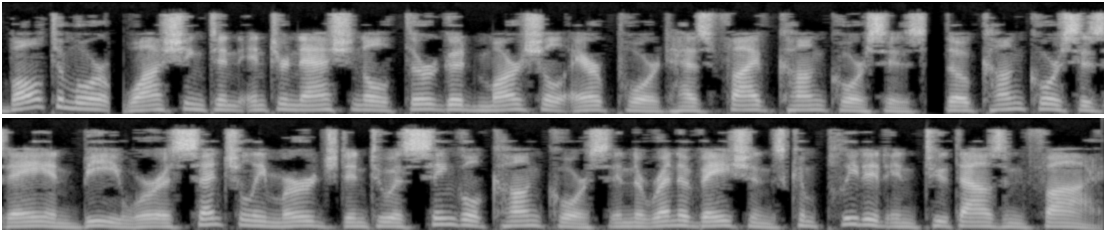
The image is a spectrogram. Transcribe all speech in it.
Baltimore – Washington International Thurgood Marshall Airport has five concourses, though concourses A and B were essentially merged into a single concourse in the renovations completed in 2005.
